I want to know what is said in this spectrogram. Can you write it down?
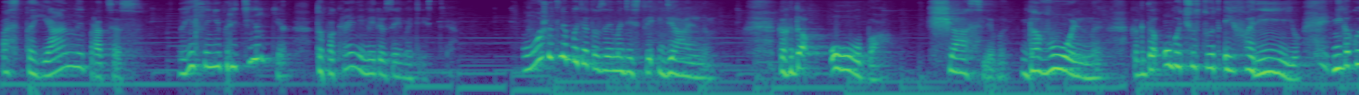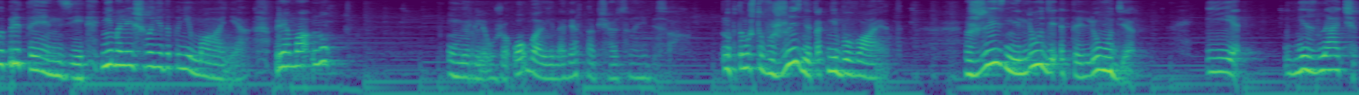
постоянный процесс. Но если не притирки, то, по крайней мере, взаимодействие. Может ли быть это взаимодействие идеальным? Когда оба счастливы, довольны, когда оба чувствуют эйфорию, никакой претензии, ни малейшего недопонимания. Прямо, ну, умерли уже оба и, наверное, общаются на небесах. Ну, потому что в жизни так не бывает. В жизни люди – это люди. И не значит,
